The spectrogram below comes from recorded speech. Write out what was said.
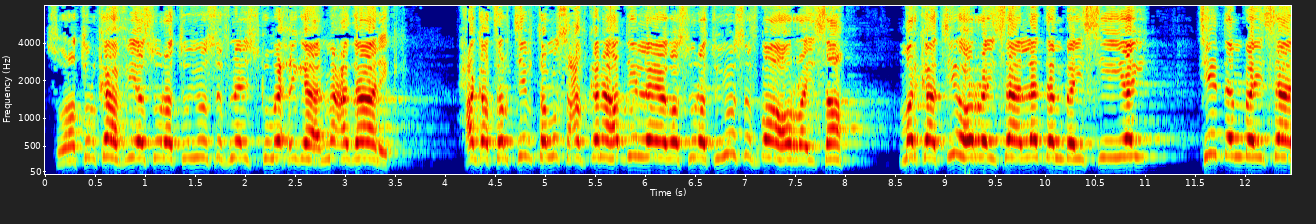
suuratulkahfi iyo suuratu yuusufna iskuma xigaan maca daalik xagga tartiibta musxafkana haddii la eego suuratu yuusuf baa horraysa markaa tii horraysaa la dembaysiiyey tii dembaysaa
